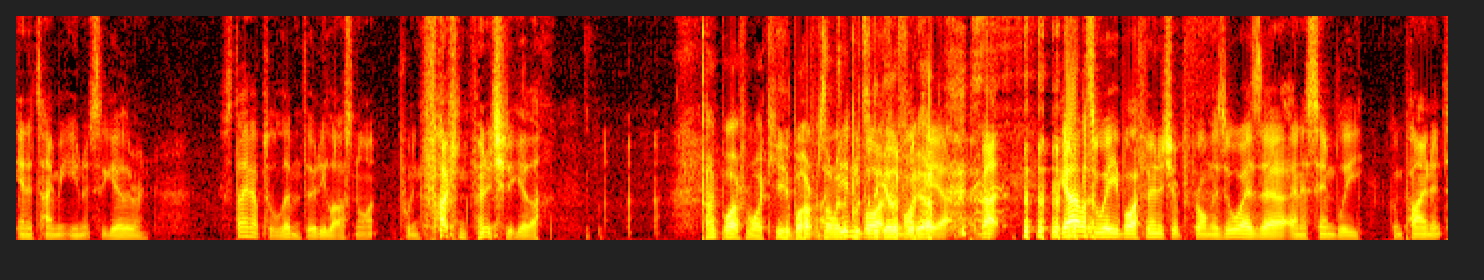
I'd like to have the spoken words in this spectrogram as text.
entertainment units together, and stayed up till 11:30 last night putting fucking furniture together. Don't buy it from IKEA. Buy it from someone that puts it together from for you. But regardless of where you buy furniture from, there's always uh, an assembly component,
